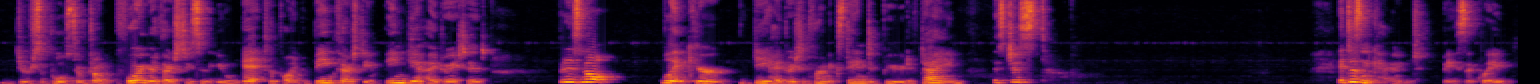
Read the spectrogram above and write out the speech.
you're supposed to have drunk before you're thirsty so that you don't get to the point of being thirsty and being dehydrated. But it's not like you're dehydrated for an extended period of time. It's just. It doesn't count, basically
